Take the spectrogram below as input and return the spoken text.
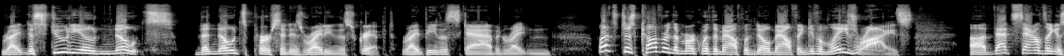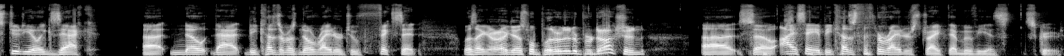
right? The studio notes. The notes person is writing the script, right? Being a scab and writing, let's just cover the merc with a mouth with no mouth and give him laser eyes. Uh, that sounds like a studio exec uh, note that because there was no writer to fix it, was like, I guess we'll put it into production. Uh, so I say because of the writer's strike, that movie is screwed.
